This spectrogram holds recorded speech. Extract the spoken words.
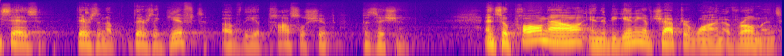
says there's, an, there's a gift of the apostleship position. And so, Paul, now in the beginning of chapter one of Romans,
